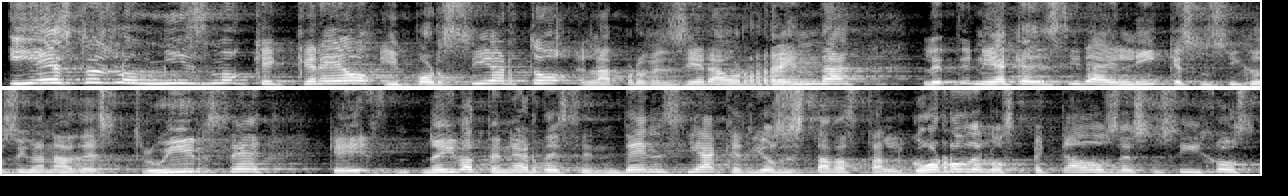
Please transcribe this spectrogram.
Y esto es lo mismo que creo, y por cierto, la profecía era horrenda, le tenía que decir a Elí que sus hijos iban a destruirse, que no iba a tener descendencia, que Dios estaba hasta el gorro de los pecados de sus hijos.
